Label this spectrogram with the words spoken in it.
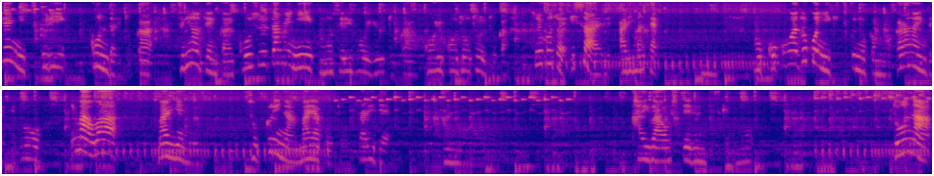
変に作り込んだりとか次の展開こうするためにこのセリフを言うとかこういう行動をとるとかそういうことは一切ありません。うんもうここがどこに行き着くのかもわからないんだけど今はマリアにそっくりなマヤコと2人で、あの、会話をしているんですけどもどんな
